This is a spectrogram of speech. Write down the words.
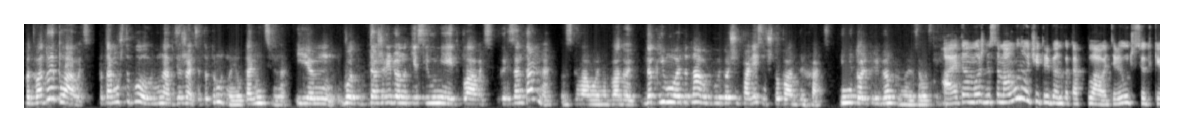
под водой плавать, потому что голову не надо держать. Это трудно и утомительно. И вот даже ребенок, если умеет плавать горизонтально с головой над водой, так ему этот навык будет очень полезен, чтобы отдыхать. И не только ребенку, но и взрослым. А это можно самому научить ребенка так плавать, или лучше все-таки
